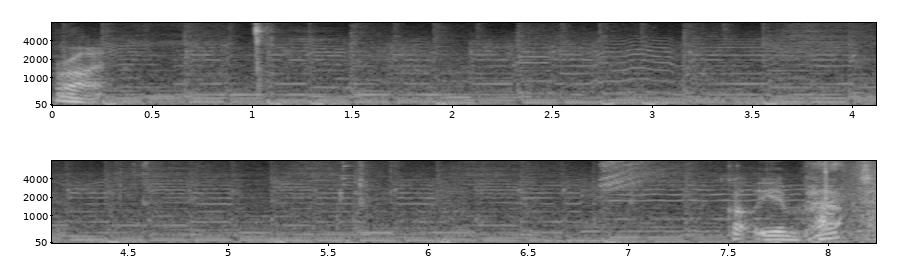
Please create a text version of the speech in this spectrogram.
Right. Got the impact.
